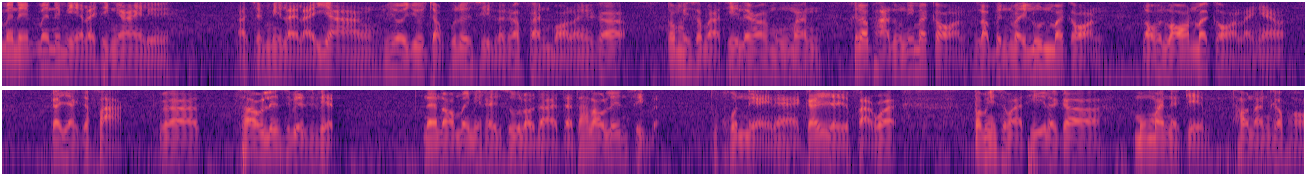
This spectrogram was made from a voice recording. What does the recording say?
ไม่ได้ไม่ได้มีอะไรที่ง่ายเลย อาจจะมีหลาย ๆ อย่างที่เรายุจากผู้ตัดสินแล้วก็แฟนบอลแล้วก็ต้องมีสมาธิแล้วก็มุ่งมั่นคือเราผ่านตรงนี้มาก่อน เราเป็นวัยรุ่นมาก่อน เราร้อนมาก่อนอะไรเงี้ยก็อยากจะฝากว่าถ้าเล่น 11 11 แน่นอนไม่มีใครสู้เราได้ แต่ถ้าเราเล่น 10 ทุกคนเหนื่อยแน่ก็อยากจะฝากว่าต้องมีสมาธิแล้วก็มุ่งมั่นกับเกม เท่านั้นก็พอ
